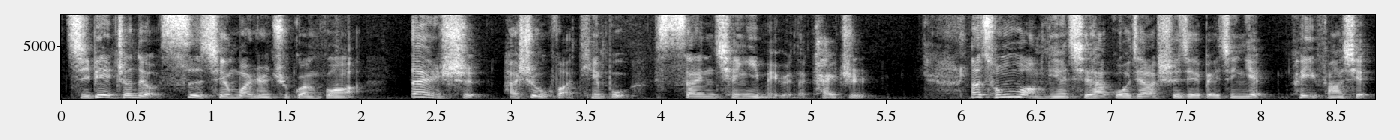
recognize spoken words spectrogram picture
即便真的有四千万人去观光啊，但是还是无法填补三千亿美元的开支。那从往年其他国家的世界杯经验可以发现，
